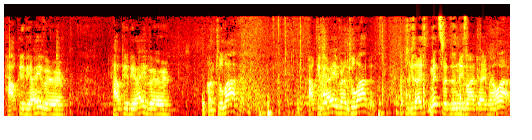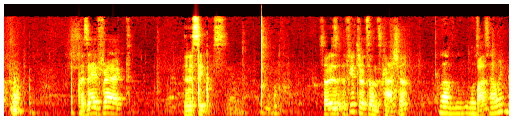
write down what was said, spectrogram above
how could it be over, how could it be over, on Tulavin? How could it be over on Tulavin? How could it be over on Tulavin? Because mitzvah doesn't mean it's allowed to be over on a lav. As they fract the nesivas. So there's a few truths on this kasha. Love los selling.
